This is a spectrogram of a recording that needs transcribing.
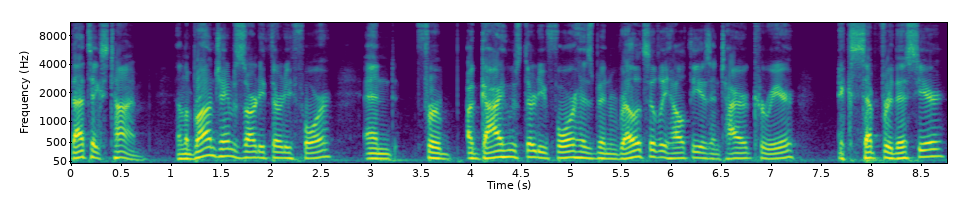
that takes time. And LeBron James is already 34 and for a guy who's 34 has been relatively healthy his entire career except for this year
